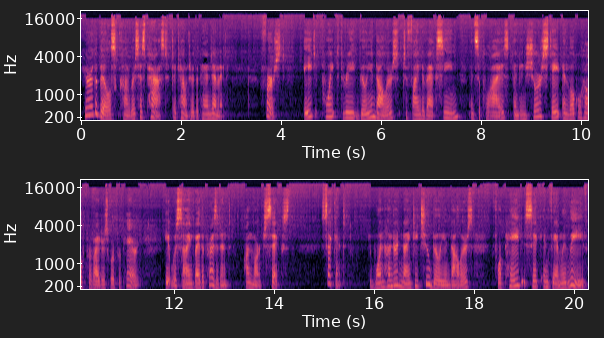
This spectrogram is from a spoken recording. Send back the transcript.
Here are the bills Congress has passed to counter the pandemic First, $8.3 billion to find a vaccine and supplies and ensure state and local health providers were prepared. It was signed by the President on March 6th. Second, $192 billion for paid sick and family leave,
